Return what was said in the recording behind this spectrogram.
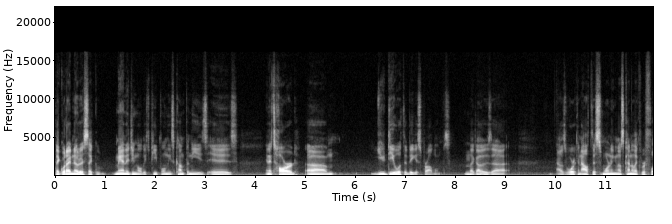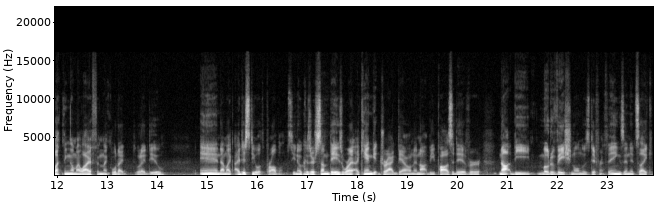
like what I noticed, like managing all these people in these companies is, and it's hard. Um, you deal with the biggest problems. Like I Mhm. was, uh, I was working out this morning, and I was kind of like reflecting on my life and like what I what I do, and I'm like, I just deal with problems, you know, because there's some days where I, I can get dragged down and not be positive or not be motivational and those different things, and it's like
